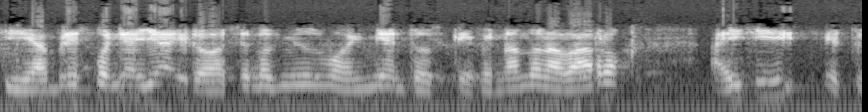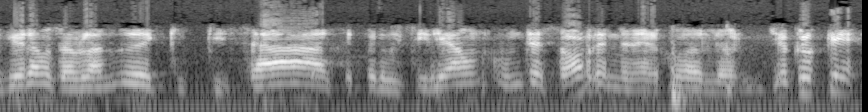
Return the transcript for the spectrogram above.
si Ambriz ponía a Jairo a hacer los mismos movimientos que Fernando Navarro, ahí sí estuviéramos hablando de que quizá se produciría un, un desorden en el juego de León. Yo creo que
